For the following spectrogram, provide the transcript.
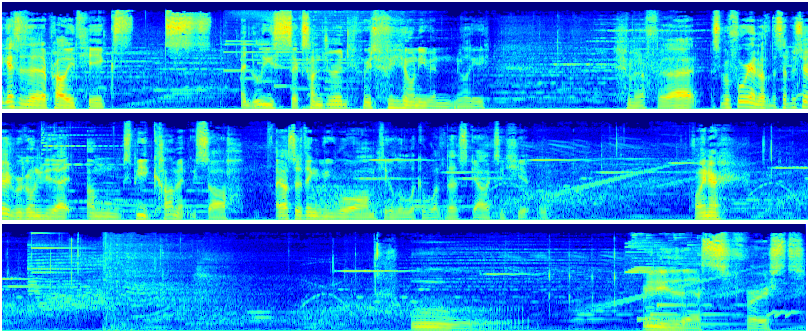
guess is that it probably takes at least 600, which we don't even really have enough for that. So before we end off this episode, we're going to do that um speed comet we saw. I also think we will um take a little look at what this galaxy here. Oh. Pointer. Ooh. We're gonna do this first.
